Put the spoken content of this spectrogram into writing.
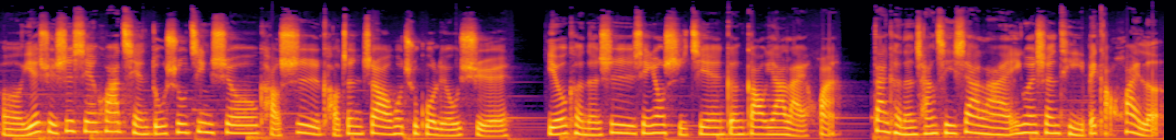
呃，也许是先花钱读书进修、考试、考证照或出国留学，也有可能是先用时间跟高压来换，但可能长期下来，因为身体被搞坏了，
